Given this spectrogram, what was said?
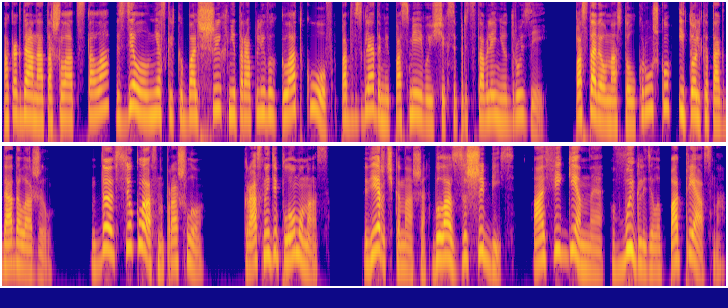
А когда она отошла от стола, сделал несколько больших, неторопливых глотков под взглядами посмеивающихся представлению друзей поставил на стол кружку и только тогда доложил. «Да все классно прошло. Красный диплом у нас. Верочка наша была зашибись. Офигенная, выглядела потрясно.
